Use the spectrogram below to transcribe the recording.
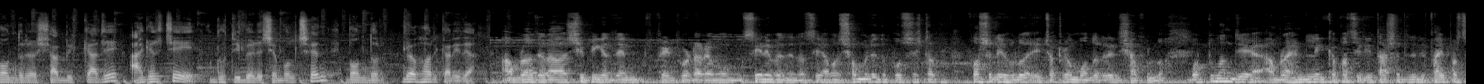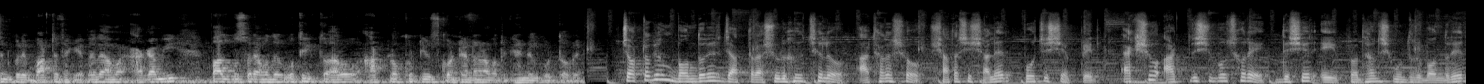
বন্দরের সার্বিক কাজে আগের চেয়ে গতি বেড়েছে বলছেন বন্দর ব্যবহারকারীরা। আমরা যারা শিপিং এজেন্ট ফ্রেড ফোর্ডার এবং সিএনএফ এজেন্ট আছে আমাদের সম্মিলিত প্রচেষ্টার ফসলই হলো এই চট্টগ্রাম বন্দরের সাফল্য। বর্তমান যে আমরা হ্যান্ডলিং ক্যাপাসিটি তার সাথে যদি ফাইভ পার্সেন্ট করে বাড়তে থাকে তাহলে আমার আগামী পাঁচ বছরে আমাদের অতিরিক্ত আরও আট লক্ষ টিউজ কন্টেনার আমাদেরকে হ্যান্ডেল করতে হবে। চট্টগ্রাম বন্দরের যাত্রা শুরু হয়েছিল আঠারোশো সাতাশি সালের পঁচিশে এপ্রিল। একশো আটত্রিশ বছরে দেশের এই প্রধান সমুদ্র বন্দরের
